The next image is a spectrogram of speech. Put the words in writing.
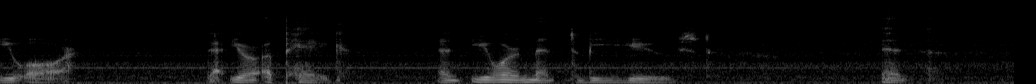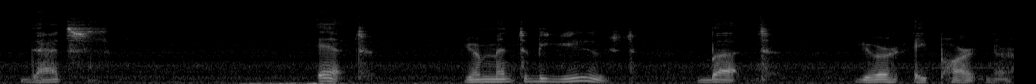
you are. That you're a pig and you are meant to be used. And that's it. You're meant to be used, but you're a partner,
